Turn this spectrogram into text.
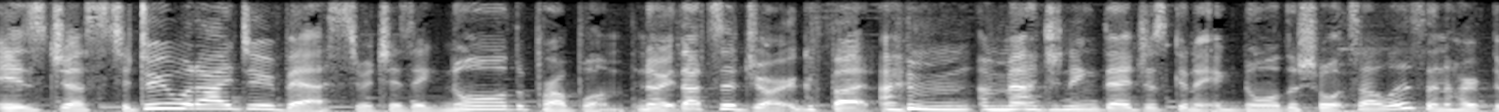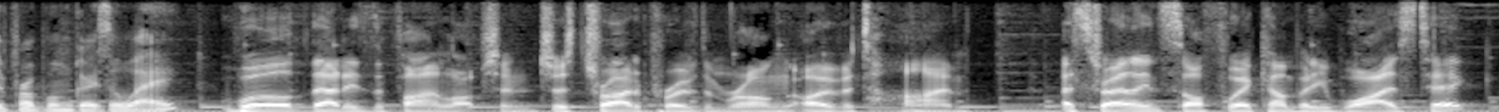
is just to do what I do best, which is ignore the problem. No, that's a joke, but I'm imagining they're just going to ignore the short sellers and hope the problem goes away. Well, that is the final option. Just try to prove them wrong over time. Australian software company WiseTech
